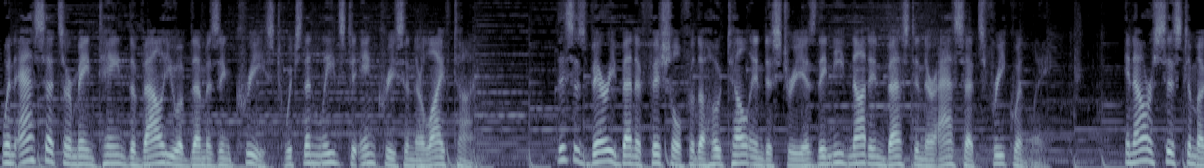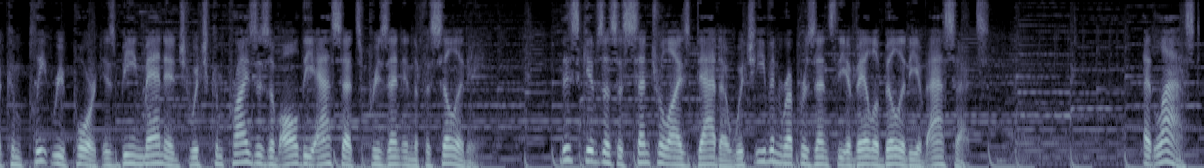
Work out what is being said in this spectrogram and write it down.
When assets are maintained the value of them is increased which then leads to increase in their lifetime. This is very beneficial for the hotel industry as they need not invest in their assets frequently. In our system a complete report is being managed which comprises of all the assets present in the facility. This gives us a centralized data which even represents the availability of assets. At last,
